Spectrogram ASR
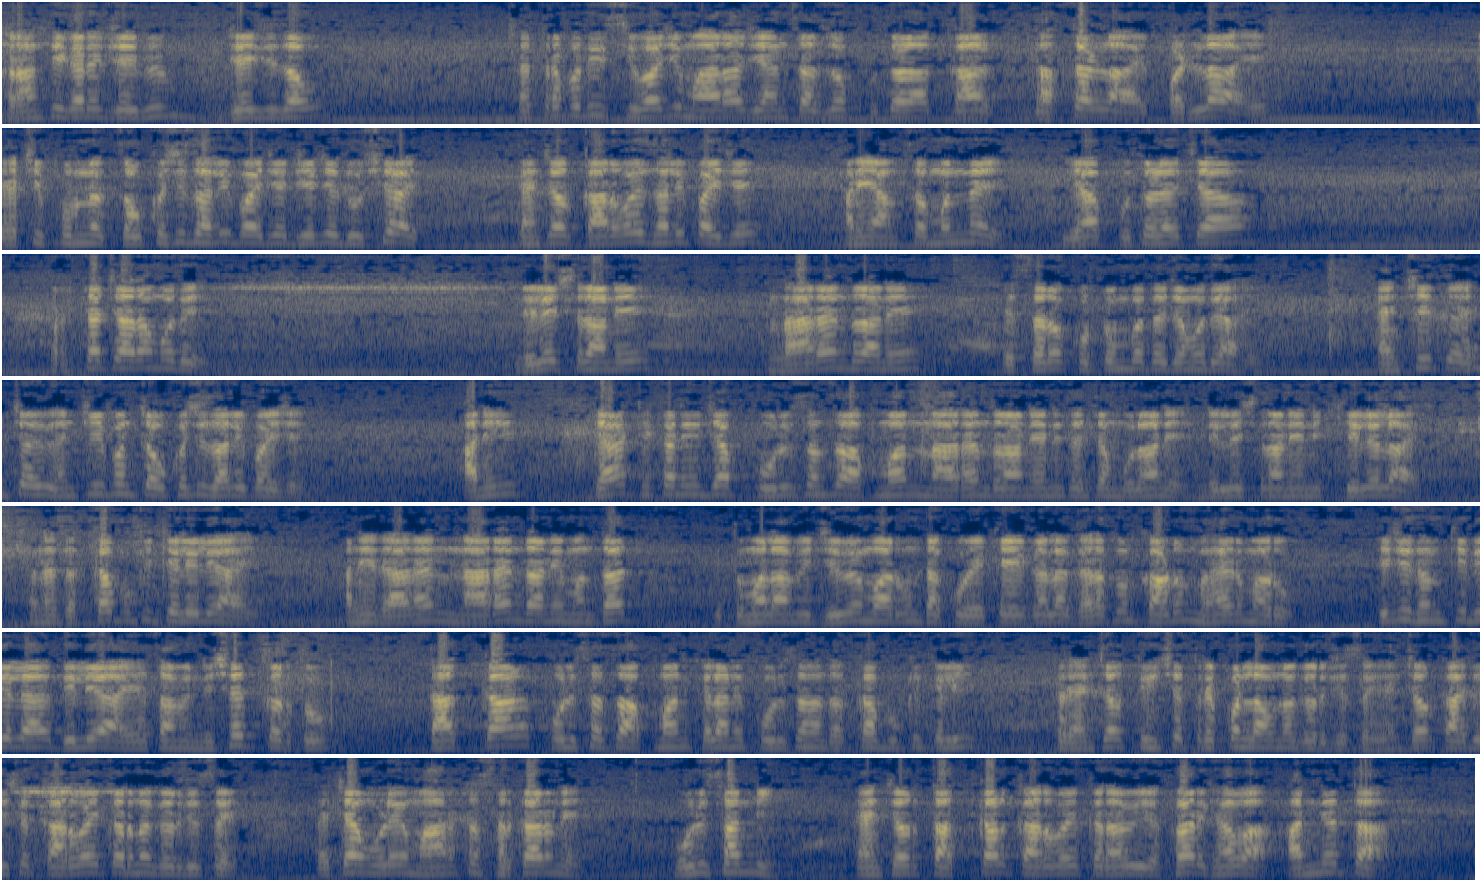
क्रांतिकारी जय भीम जय जिजाऊ. छत्रपती शिवाजी महाराज यांचा जो पुतळा काळ ढासळला आहे पडला आहे याची पूर्ण चौकशी झाली पाहिजे. जे जे दोषी आहेत त्यांच्यावर कारवाई झाली पाहिजे. आणि आमचं म्हणणं आहे या पुतळ्याच्या भ्रष्टाचारामध्ये निलेश राणे नारायण राणे हे सर्व कुटुंब त्याच्यामध्ये आहे. यांची यांच्या यांची पण चौकशी झाली पाहिजे. आणि त्या ठिकाणी ज्या पोलिसांचा अपमान नारायण राणे आणि त्यांच्या मुलाने निलेश राणे यांनी केलेला आहे त्यांना धक्काबुक्की केलेली आहे. आणि नारायण नारायण राणे म्हणतात की तुम्हाला आम्ही जीवे मारून टाकू एका एकाला घरातून काढून बाहेर मारू ही जी धमकी दिला दिली आहे याचा आम्ही निषेध करतो. तात्काळ पोलिसाचा अपमान केला आणि पोलिसांना धक्काबुक्की केली. तर यांच्यावर तीनशे त्रेपन्न लावणं गरजेचं आहे. यांच्यावर कायदेशीर कारवाई करणं गरजेचं आहे. त्याच्यामुळे महाराष्ट्र सरकारने पोलिसांनी त्यांच्यावर तात्काळ कारवाई करावी एफ आय आर घ्यावा. अन्यथा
